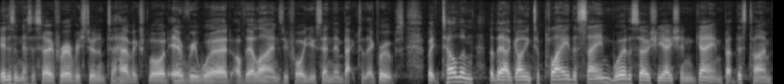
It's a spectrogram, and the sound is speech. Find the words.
It isn't necessary for every student to have explored every word of their lines before you send them back to their groups. But tell them that they are going to play the same word association game, but this time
